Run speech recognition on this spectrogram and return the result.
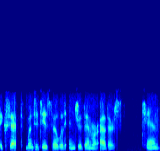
except when to do so would injure them or others. 10.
